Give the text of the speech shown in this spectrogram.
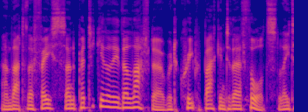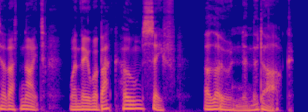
and that the face and particularly the laughter would creep back into their thoughts later that night when they were back home safe, alone in the dark.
